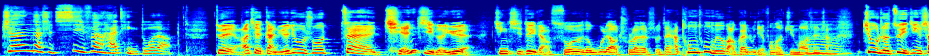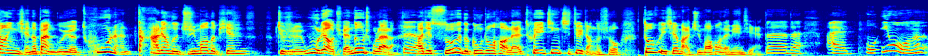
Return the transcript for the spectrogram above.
真的是戏份还挺多的。对，而且感觉就是说在前几个月。惊奇队长所有的物料出来的时候，大家通通没有把关注点放到橘猫身上。就这最近上映前的半个月，突然大量的橘猫的片，就是物料全都出来了。对，而且所有的公众号来推惊奇队长的时候，都会先把橘猫放在面前。对对对，哎，我因为我们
